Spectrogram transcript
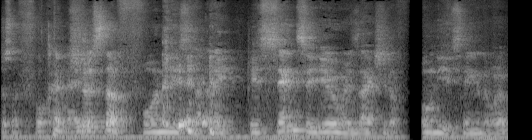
Just a fucking legend. just the funniest. like his sense of humor is actually the funniest thing in the world.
